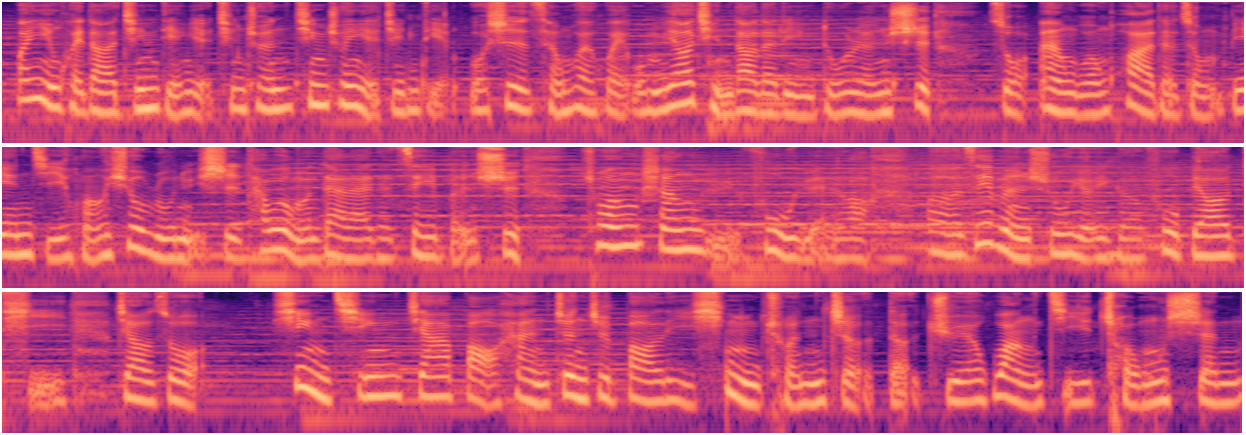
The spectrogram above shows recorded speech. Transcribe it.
欢迎回到经典也青春青春也经典。我是陈慧慧。我们邀请到的领读人是左岸文化的总编辑黄秀如女士，她为我们带来的这一本是《创伤与复原》啊。呃，这本书有一个副标题叫做《性侵、家暴和政治暴力幸存者的绝望及重生》。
